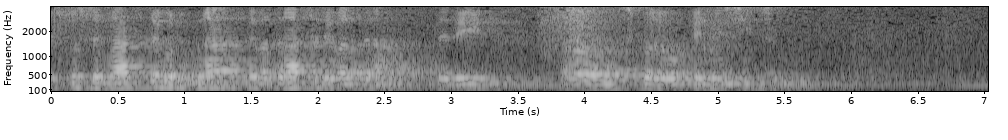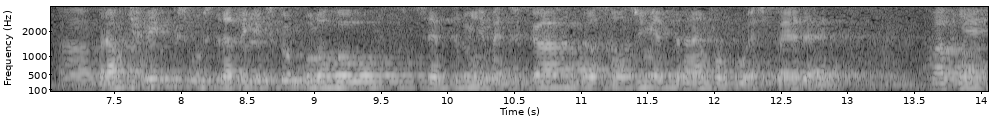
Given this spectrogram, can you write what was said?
až do 17. dubna 1919, tedy uh, skoro pět měsíců. Uh, Braunschweig svou strategickou polohou v centru Německa byl samozřejmě trnem boku SPD, hlavně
